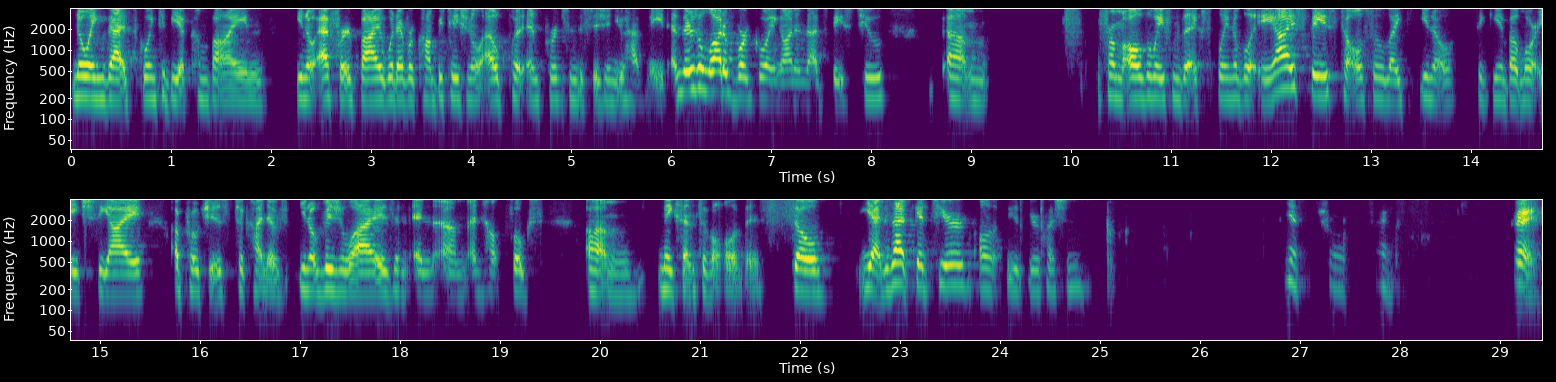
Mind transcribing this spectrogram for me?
knowing that it's going to be a combined you know effort by whatever computational output and person decision you have made. And there's a lot of work going on in that space too um, from all the way from the explainable ai space to also like you know thinking about more hci approaches to kind of you know visualize and and um, and help folks um, make sense of all of this. So yeah does that get to your your question? Yes sure. Thanks. Great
